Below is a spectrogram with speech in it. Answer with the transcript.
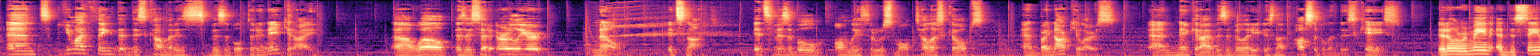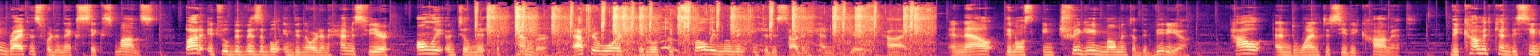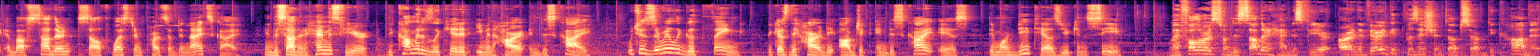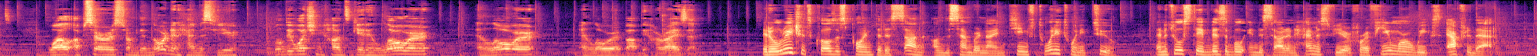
And you might think that this comet is visible to the naked eye, uh, well, as I said earlier, no, it's not. It's visible only through small telescopes and binoculars, and naked eye visibility is not possible in this case. It'll remain at the same brightness for the next 6 months, but it will be visible in the northern hemisphere only until mid-September. Afterwards, it will keep slowly moving into the southern hemisphere sky. And now, the most intriguing moment of the video how and when to see the comet. The comet can be seen above southern southwestern parts of the night sky. In the southern hemisphere, the comet is located even higher in the sky, which is a really good thing because the higher the object in the sky is, the more details you can see. My followers from the southern hemisphere are in a very good position to observe the comet, while observers from the northern hemisphere will be watching how it's getting lower and lower and lower above the horizon. It will reach its closest point to the Sun on December 19, 2022, and it will stay visible in the southern hemisphere for a few more weeks after that.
